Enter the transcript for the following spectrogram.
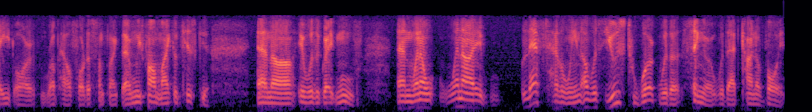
Tate or Rob Halford or something like that, and we found Michael Kiske, and uh, it was a great move. And when I when I left Helloween, I was used to work with a singer with that kind of voice,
